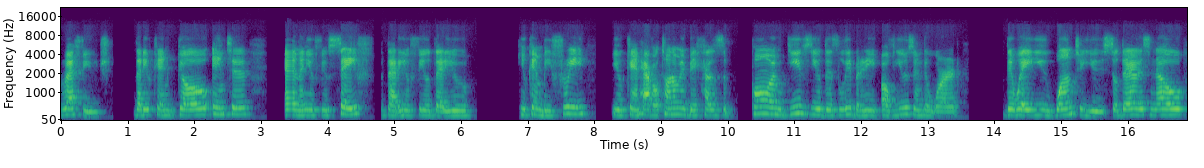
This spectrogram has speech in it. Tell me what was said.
refuge that you can go into and then you feel safe that you feel that you you can be free you can have autonomy because the poem gives you this liberty of using the word the way you want to use. So there is no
